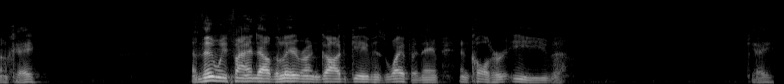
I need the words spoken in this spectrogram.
Okay? And then we find out that later on God gave his wife a name and called her Eve. Okay?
